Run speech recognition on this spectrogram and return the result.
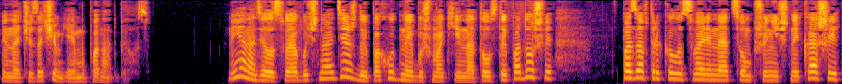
иначе зачем я ему понадобилась? Я надела свою обычную одежду и походные башмаки на толстой подошве, позавтракала сваренной отцом пшеничной кашей,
